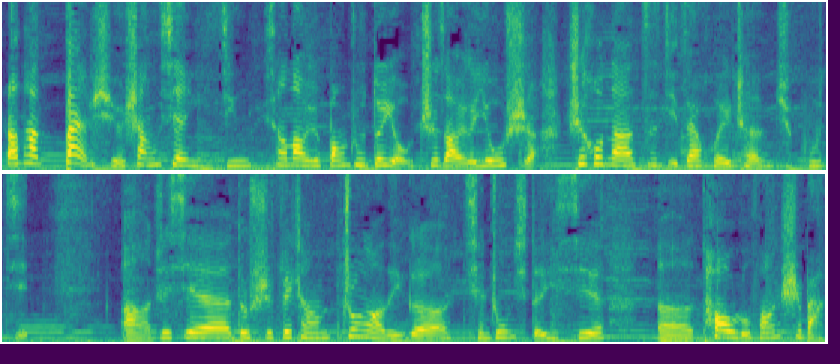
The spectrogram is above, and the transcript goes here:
让他半血上线，已经相当于帮助队友制造一个优势。之后呢，自己再回城去补给。啊，这些都是非常重要的一个前中期的一些呃套路方式吧。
